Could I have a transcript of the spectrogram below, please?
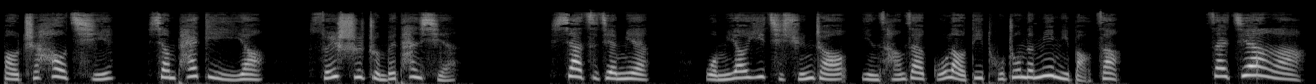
保持好奇，像 Peggy 一样，随时准备探险。下次见面，我们要一起寻找隐藏在古老地图中的秘密宝藏。再见了。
